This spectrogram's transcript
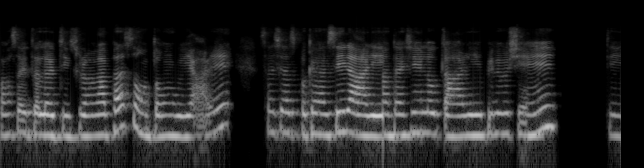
versatility ဆိုတာကဘတ်စုံသုံးလို့ရတယ် such as ပကံဆေးတာတွေ foundation လုပ်တာတွေပြီးလို့ရှိရင် ဒီ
